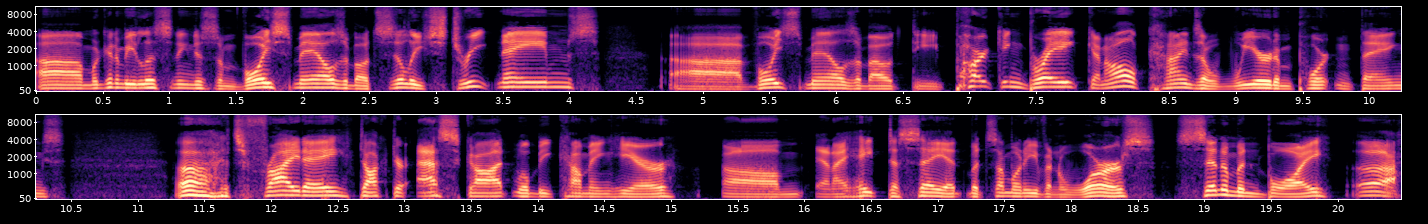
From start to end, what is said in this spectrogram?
Um, we're going to be listening to some voicemails about silly street names uh, voicemails about the parking brake and all kinds of weird, important things. Uh, it's Friday. Dr. Ascot will be coming here. Um, and I hate to say it, but someone even worse, Cinnamon Boy. Ugh.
